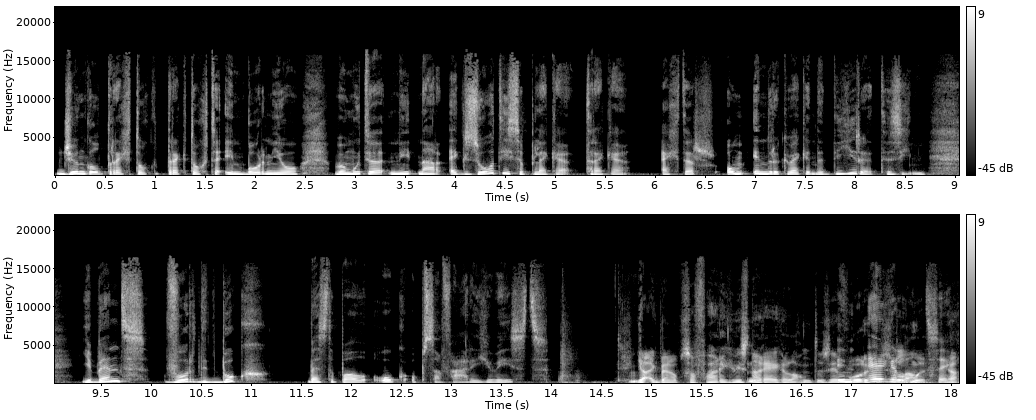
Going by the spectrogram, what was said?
jungle-trektochten in Borneo. We moeten niet naar exotische plekken trekken, echter, om indrukwekkende dieren te zien. Je bent voor dit boek, beste Paul, ook op safari geweest. Ja, ik ben op safari geweest naar eigen land. Dus, hè, In vorige eigen zomer. land, zeg. Ja.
